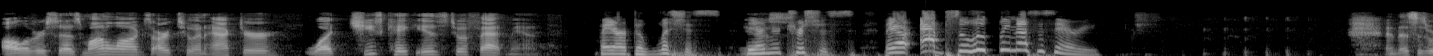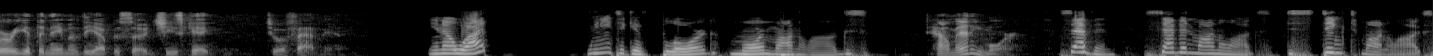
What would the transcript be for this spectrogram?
Oliver says monologues are to an actor what cheesecake is to a fat man. They are delicious. They are nutritious. They are absolutely necessary. And this is where we get the name of the episode Cheesecake to a Fat Man. You know what? We need to give Blorg more monologues. How many more? Seven. Seven monologues. Distinct monologues.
